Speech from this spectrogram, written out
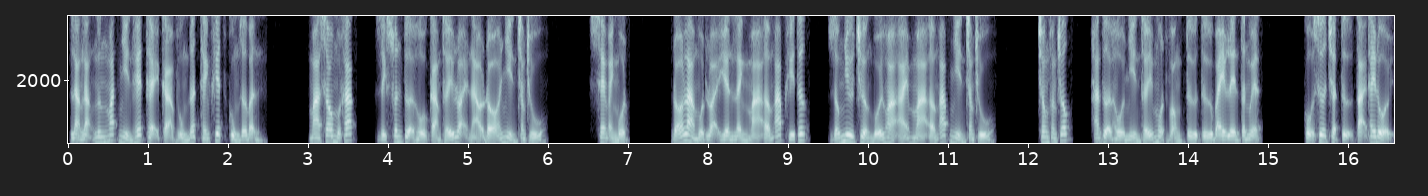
lặng lặng ngưng mắt nhìn hết thệ cả vùng đất thánh khiết cùng dơ bẩn. Mà sau một khắc, dịch xuân tựa hồ cảm thấy loại nào đó nhìn chăm chú. Xem ảnh một. Đó là một loại hiền lành mà ấm áp khí tức, giống như trưởng bối hòa ái mà ấm áp nhìn chăm chú. Trong thoáng chốc, hắn tựa hồ nhìn thấy một vòng từ từ bay lên tân nguyệt. Cổ xưa trật tự tại thay đổi,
